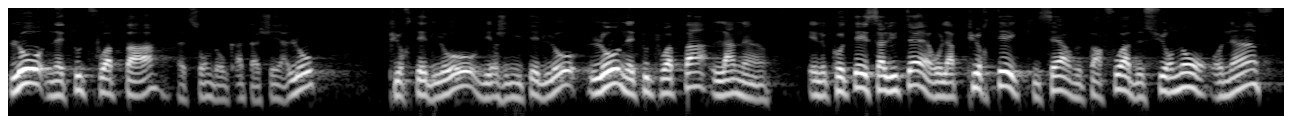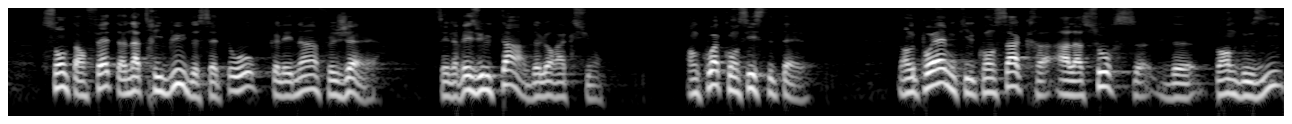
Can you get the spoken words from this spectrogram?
L'eau n'est toutefois pas, elles sont donc attachées à l'eau, pureté de l'eau, virginité de l'eau, l'eau n'est toutefois pas la nymphe. Et le côté salutaire ou la pureté qui servent parfois de surnom aux nymphes sont en fait un attribut de cette eau que les nymphes gèrent. c'est le résultat de leur action. En quoi consiste-t-elle? Dans le poème qu'il consacre à la source de Pandouzi,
